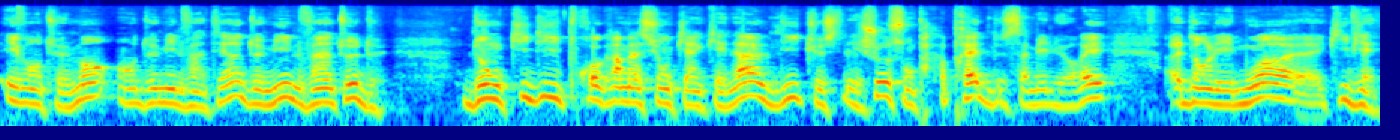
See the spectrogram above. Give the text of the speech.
éventuellement en 2021-2022. Donc qui dit programmation quinquennale dit que les choses sont pas prêtes de s'améliorer dans les mois qui viennent.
